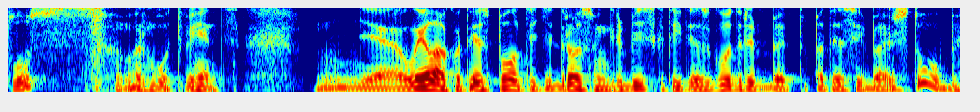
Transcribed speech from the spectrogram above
pluss, varbūt viens. Ja lielākoties politiķi drusku grib izskatīties gudri, bet patiesībā ir stulbi.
